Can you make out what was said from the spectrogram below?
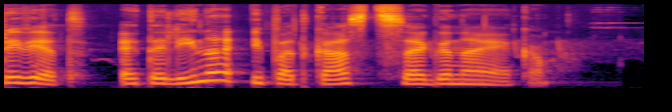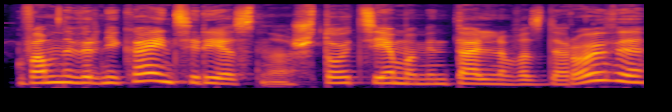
Привет, это Лина и подкаст «Сега на эко». Вам наверняка интересно, что тема ментального здоровья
